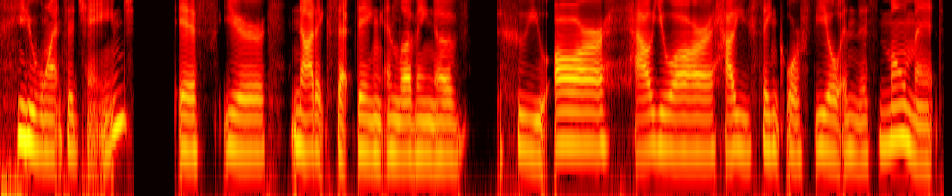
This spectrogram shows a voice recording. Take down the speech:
you want to change. If you're not accepting and loving of who you are, how you are, how you think or feel in this moment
